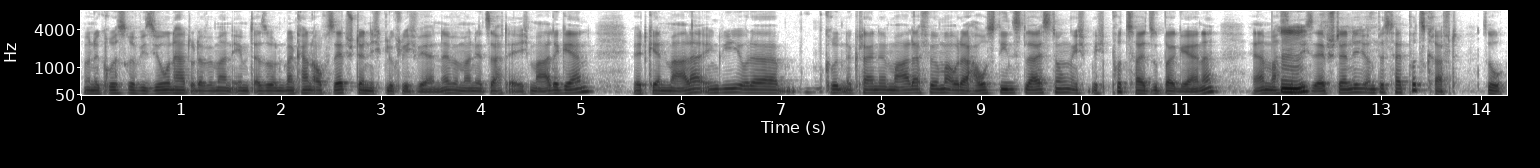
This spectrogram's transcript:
wenn man eine größere Vision hat oder wenn man eben, also man kann auch selbstständig glücklich werden, ne? wenn man jetzt sagt, ey, ich male gern, werde gern Maler irgendwie oder gründe eine kleine Malerfirma oder Hausdienstleistung, ich, ich putze halt super gerne, ja, machst mhm. du dich selbstständig und bist halt Putzkraft. So,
